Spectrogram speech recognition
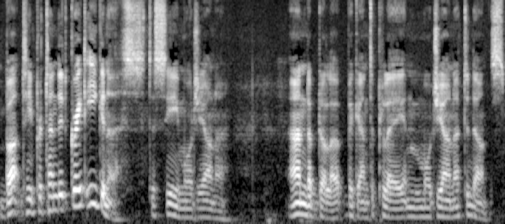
But he pretended great eagerness to see Morgiana, and Abdullah began to play and Morgiana to dance.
